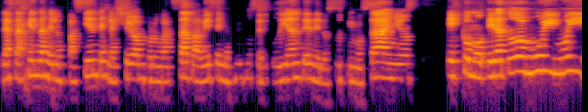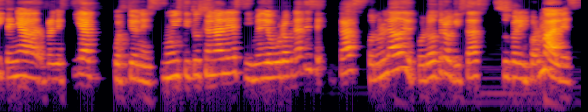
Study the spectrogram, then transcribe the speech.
las agendas de los pacientes las llevan por WhatsApp a veces los mismos estudiantes de los últimos años. Es como, era todo muy, muy, tenía, revestía cuestiones muy institucionales y medio burocráticas por un lado y por otro quizás súper informales.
